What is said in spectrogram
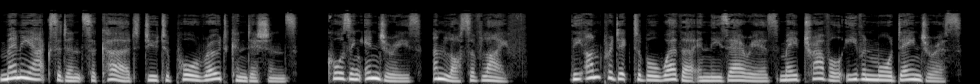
Many accidents occurred due to poor road conditions, causing injuries and loss of life. The unpredictable weather in these areas made travel even more dangerous,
